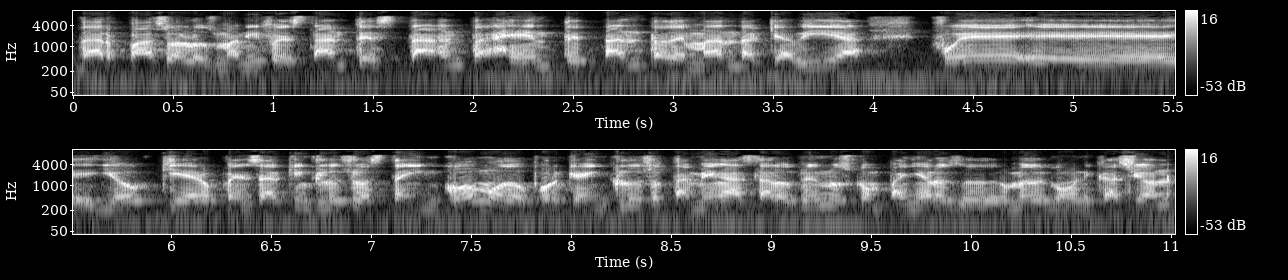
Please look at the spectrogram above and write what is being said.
dar paso a los manifestantes, tanta gente, tanta demanda que había, fue eh, yo quiero pensar que incluso hasta incómodo porque incluso también hasta los mismos compañeros de los medios de comunicación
